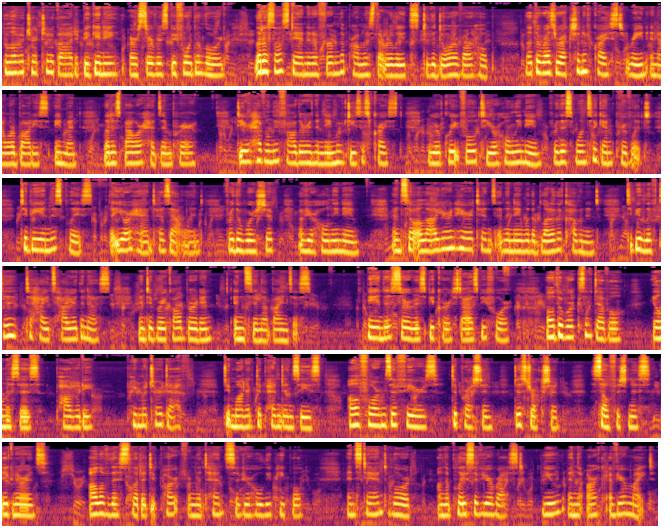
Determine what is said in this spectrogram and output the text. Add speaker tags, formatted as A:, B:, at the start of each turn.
A: Beloved Church of God, beginning our service before the Lord, let us all stand and affirm the promise that relates to the door of our hope. Let the resurrection of Christ reign in our bodies. Amen. Let us bow our heads in prayer. Dear Heavenly Father, in the name of Jesus Christ, we are grateful to your holy name for this once again privilege to be in this place that your hand has outlined for the worship of your holy name. And so allow your inheritance in the name of the blood of the covenant to be lifted to heights higher than us and to break all burden and sin that binds us. May in this service be cursed as before all the works of devil, illnesses, poverty, premature death, demonic dependencies, all forms of fears, depression, destruction, selfishness, ignorance. All of this let it depart from the tents of your holy people and stand, Lord, on the place of your rest, you and the ark of your might.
